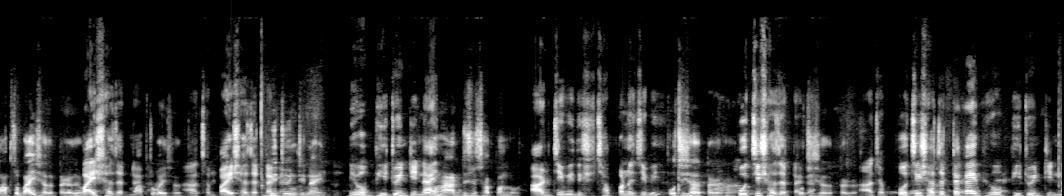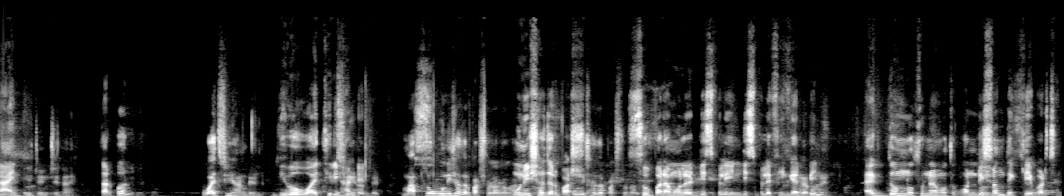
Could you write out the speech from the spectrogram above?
মাত্র বাইশ হাজার টাকা বাইশ হাজার মাত্র বাইশ হাজার আচ্ছা বাইশ হাজার ভি টাকা। Twenty nine Vivo V twenty nine আট দুশো ছাপ্পান্ন। আট জিবি দুশো ছাপ্পান্ন জিবি পঁচিশ হাজার টাকা পঁচিশ হাজার টাকা। পঁচিশ হাজার টাকা। আচ্ছা পঁচিশ হাজার টাকায় Vivo V twenty nine V twenty nine তারপর? Y three hundred Vivo Y three hundred মাত্র উনিশ হাজার পাঁচশো টাকা। উনিশ হাজার পাঁচশো উনিশ হাজার পাঁচশো টাকা। Super AMOLED display in display fingerprint একদম নতুনের মতো কন্ডিশন দেখতেই পারছেন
